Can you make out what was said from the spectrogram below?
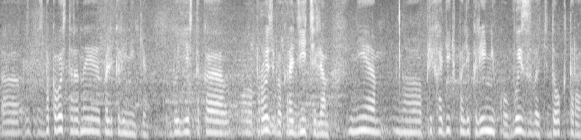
э, с боковой стороны поликлиники. Есть такая просьба к родителям не приходить в поликлинику, вызвать доктора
